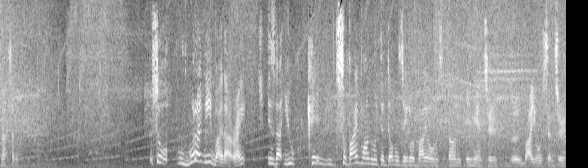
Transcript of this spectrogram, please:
not 7. So what I mean by that, right, is that you can survive longer with the double zeta bio um, enhancer, uh, bio sensor,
